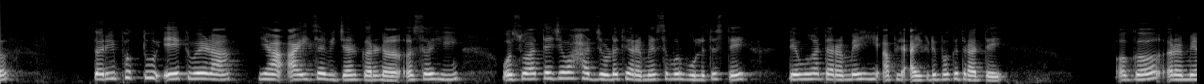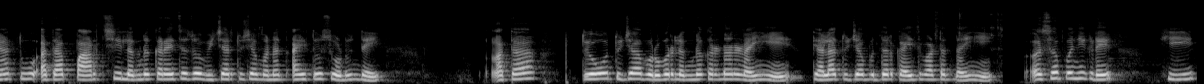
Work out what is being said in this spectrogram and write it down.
तरी फक्त तू एक वेळा ह्या आईचा विचार करणार असंही वसुआत्या जेव्हा हात जोडत ह्या रम्यासमोर बोलत असते तेव्हा आता रम्या ही आपल्या आईकडे बघत राहते. अगं रम्या तू आता पार्थशी लग्न करायचा जो विचार तुझ्या मनात आहे तो सोडून दे. आता तो तुझ्याबरोबर लग्न करणार नाही आहे त्याला तुझ्याबद्दल काहीच वाटत नाही आहे असं पण इकडे ही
